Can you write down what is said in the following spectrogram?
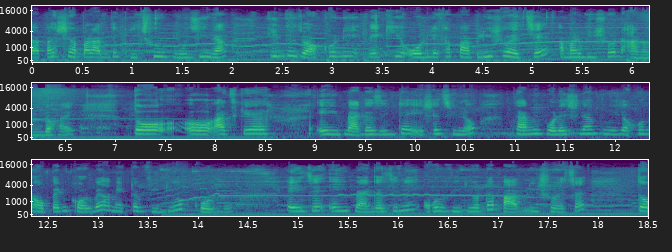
ব্যাপার স্যাপার আমি তো কিছুই বুঝি না। কিন্তু যখনই দেখি ওর লেখা পাবলিশ হয়েছে, আমার ভীষণ আনন্দ হয়। তো আজকে এই ম্যাগাজিনটা এসেছিল তা আমি বলেছিলাম, তুমি যখন ওপেন করবে, আমি একটা ভিডিও করব। এই যে, এই ম্যাগাজিনে ওর ভিডিওটা পাবলিশ হয়েছে তো,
